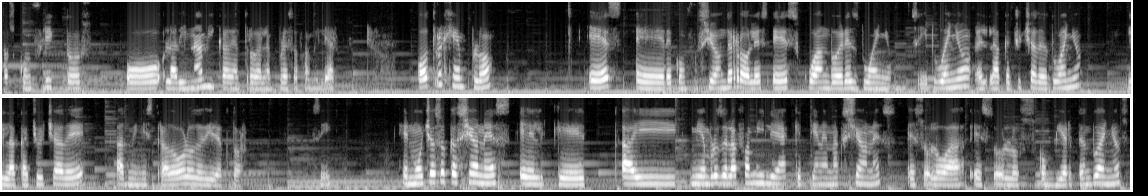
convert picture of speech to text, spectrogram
los conflictos o la dinámica dentro de la empresa familiar. Otro ejemplo es eh, de confusión de roles es cuando eres dueño, ¿sí? Dueño, la cachucha de dueño y la cachucha de administrador o de director, ¿sí? En muchas ocasiones el que hay miembros de la familia que tienen acciones, eso, lo eso los convierte en dueños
